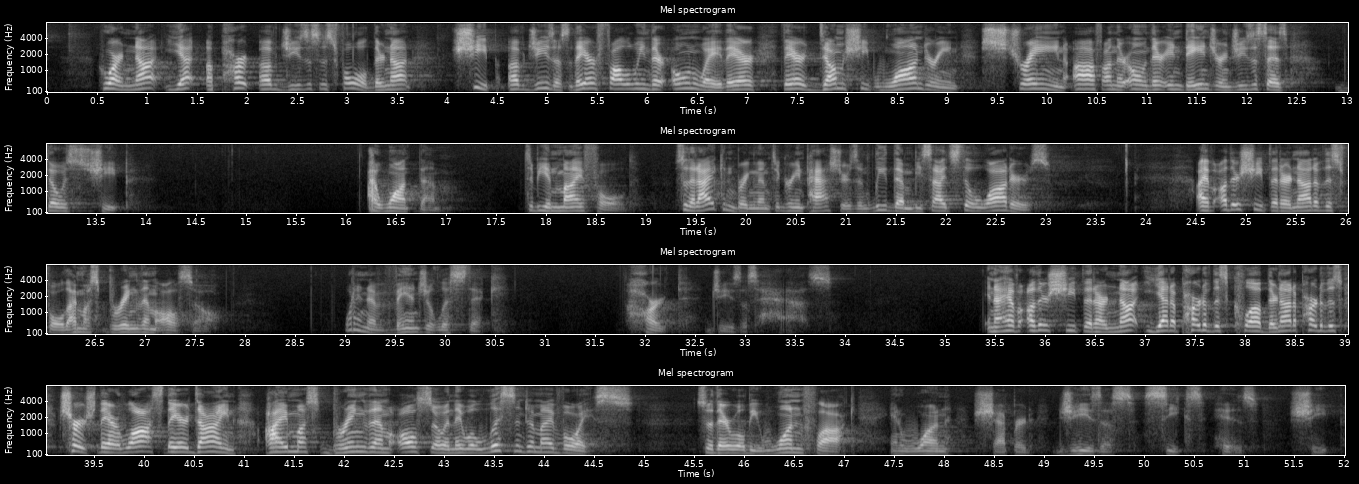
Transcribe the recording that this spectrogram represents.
who are not yet a part of Jesus' fold. They're not sheep of Jesus. They are following their own way. They are, they are dumb sheep wandering, straying off on their own. They're in danger. And Jesus says, Those sheep, I want them to be in my fold so that I can bring them to green pastures and lead them beside still waters. I have other sheep that are not of this fold. I must bring them also. What an evangelistic heart Jesus has. And I have other sheep that are not yet a part of this club. They're not a part of this church. They are lost. They are dying. I must bring them also, and they will listen to my voice. So there will be one flock and one shepherd. Jesus seeks his sheep.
